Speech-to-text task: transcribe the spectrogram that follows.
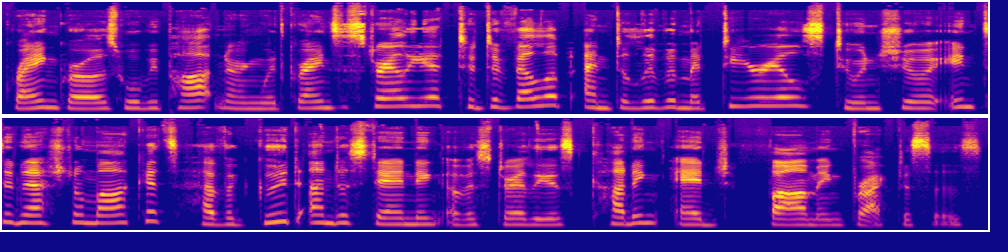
Grain growers will be partnering with Grains Australia to develop and deliver materials to ensure international markets have a good understanding of Australia's cutting edge farming practices.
